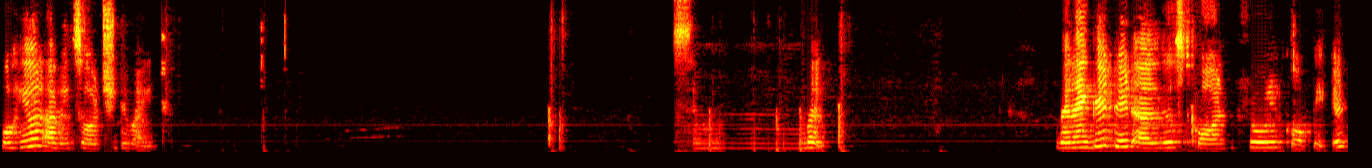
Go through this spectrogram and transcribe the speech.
for here I will search divide. Symbol. When I get it, I'll just control copy it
